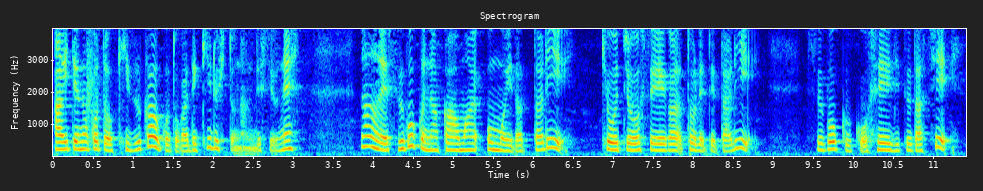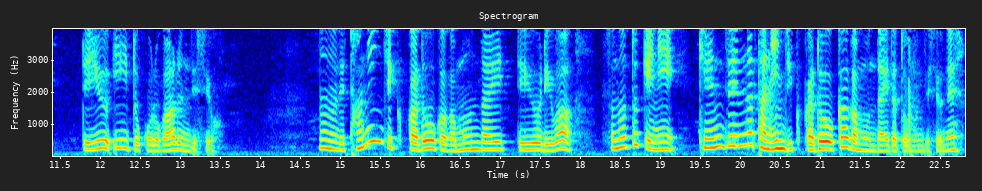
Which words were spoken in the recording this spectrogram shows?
相手のことを気遣うことができる人なんですよね。なのですごく仲間思いだったり協調性が取れてたりすごくこう誠実だしっていういいところがあるんですよ。なので他人軸かどうかが問題っていうよりはその時に健全な他人軸かどうかが問題だと思うんですよね。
